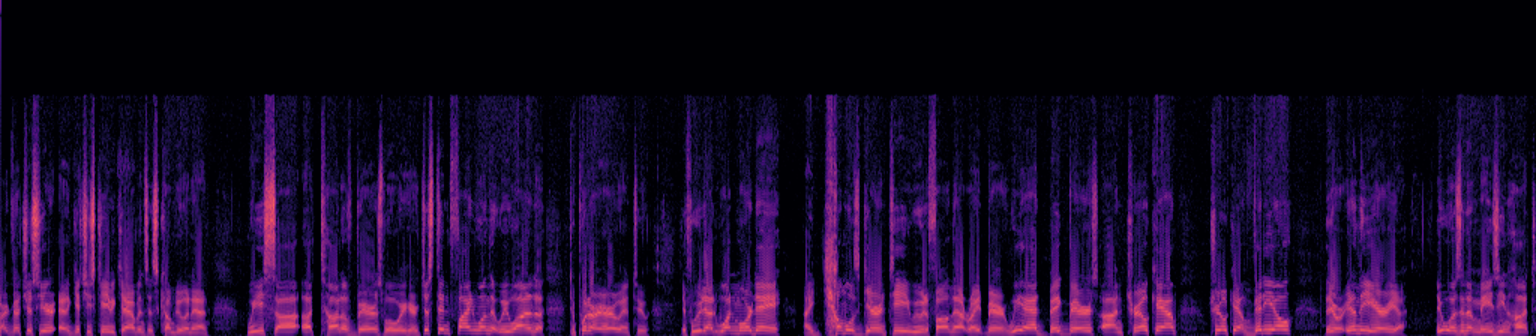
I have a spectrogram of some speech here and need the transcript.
Our adventures here at Agitchie's Kaby Kabins has come to an end. We saw a ton of bears while we were here. Just didn't find one that we wanted to, to put our arrow into. If we would have had one more day, I almost guarantee we would have found that right bear. We had big bears on trail cam, trail cam video. They were in the area. It was an amazing hunt.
